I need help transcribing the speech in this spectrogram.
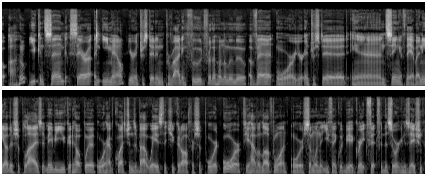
Oahu. You can send Sarah an email. You're interested in providing food for the Honolulu event or you're interested in seeing if they have any other supplies that maybe you could help with or have questions about ways that you could offer support or if you have a loved one or someone that you think would be a great fit for this organization,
